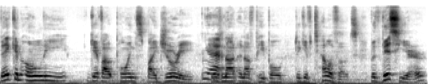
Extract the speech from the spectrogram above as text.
they can only give out points by jury. Yeah. There's not enough people to give televotes. But this year,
